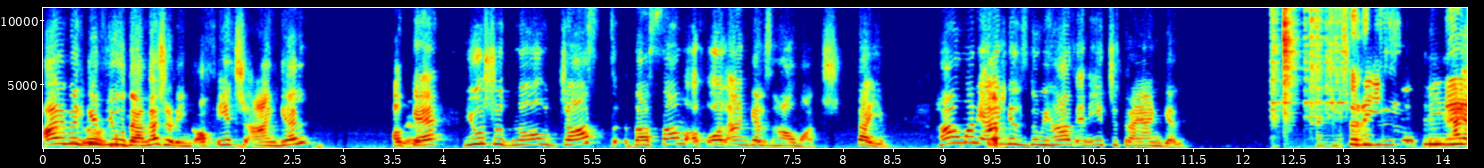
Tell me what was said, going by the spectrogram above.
I will give you the measuring of each angle. Okay. You should know just the sum of all angles how much. طيب. How many angles do we have in each triangle? Three. Three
